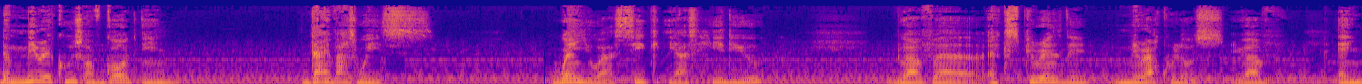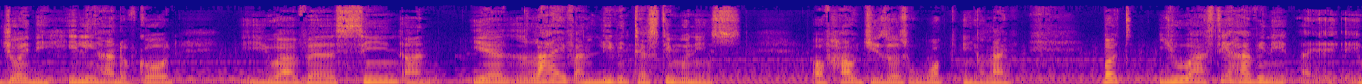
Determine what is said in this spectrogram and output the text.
the miracles of God in diverse ways. When you are sick, He has healed you. You have uh, experienced the miraculous. You have enjoyed the healing hand of God. You have uh, seen and hear live and living testimonies of how Jesus worked in your life. But you are still having a, a, a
